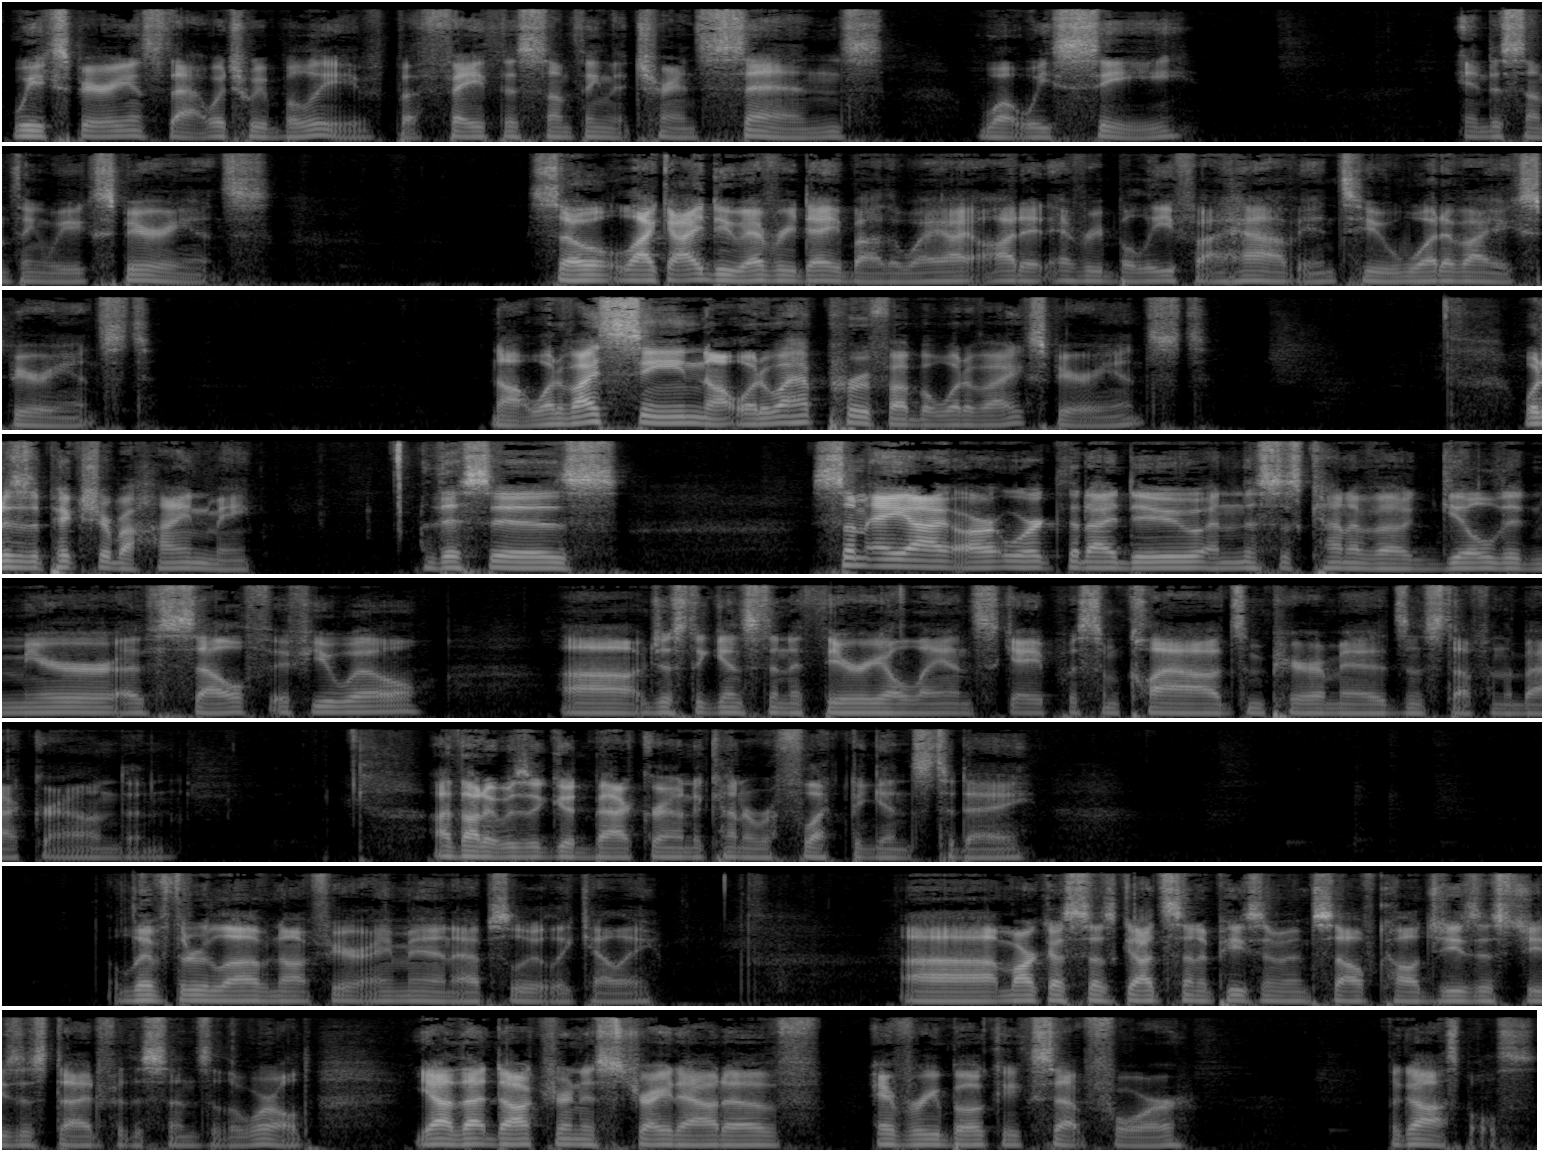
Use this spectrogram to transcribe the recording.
we experience that which we believe, but faith is something that transcends what we see into something we experience. So, like I do every day, by the way, I audit every belief I have into what have I experienced. Not what have I seen, not what do I have proof of, but what have I experienced. What is the picture behind me? This is some AI artwork that I do, and this is kind of a gilded mirror of self, if you will, uh, just against an ethereal landscape with some clouds and pyramids and stuff in the background. And I thought it was a good background to kind of reflect against today. Live through love, not fear. Amen. Absolutely, Kelly. Uh, Marcos says God sent a piece of himself called Jesus. Jesus died for the sins of the world. Yeah, that doctrine is straight out of every book except for the Gospels.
